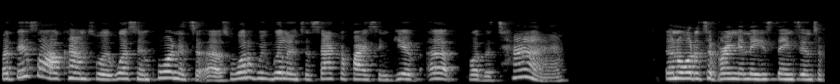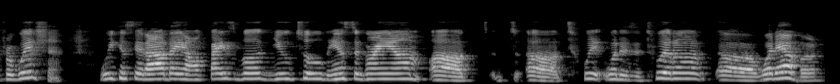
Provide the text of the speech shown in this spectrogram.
But this all comes with what's important to us. What are we willing to sacrifice and give up for the time in order to bring these things into fruition. We can sit all day on Facebook, YouTube, Instagram, uh, uh, twi- what is it, Twitter, uh, whatever,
